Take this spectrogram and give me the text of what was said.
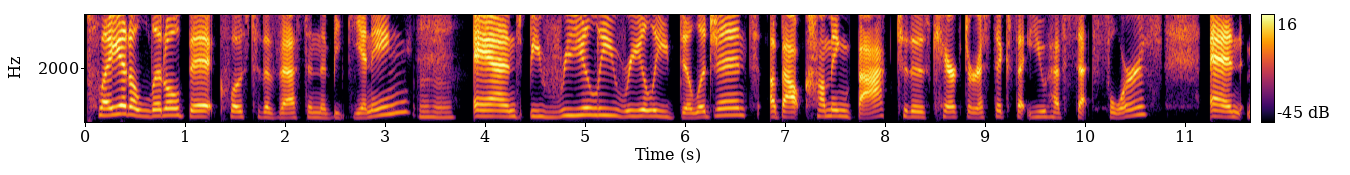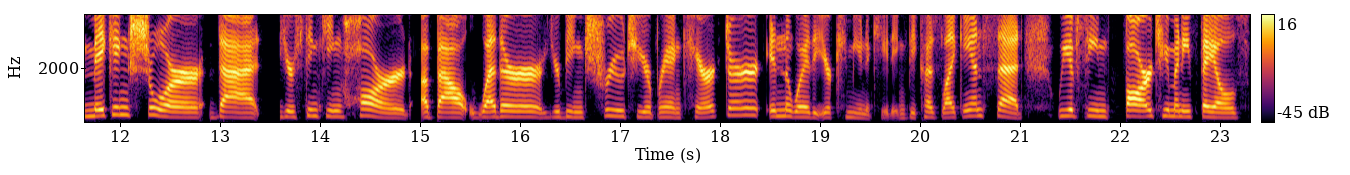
play it a little bit close to the vest in the beginning Mm-hmm. and be really, really diligent about coming back to those characteristics that you have set forth and making sure that you're thinking hard about whether you're being true to your brand character in the way that you're communicating. Because, like Anne said, we have seen far too many fails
